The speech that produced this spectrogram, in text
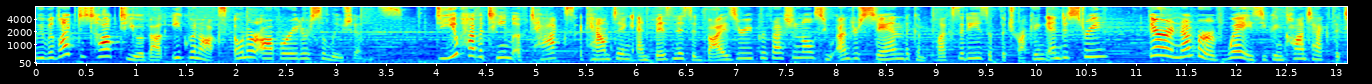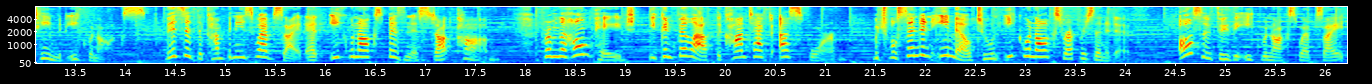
we would like to talk to you about Equinox Owner Operator Solutions. Do you have a team of tax, accounting, and business advisory professionals who understand the complexities of the trucking industry? There are a number of ways you can contact the team at Equinox. Visit the company's website at equinoxbusiness.com. From the homepage, you can fill out the Contact Us form, which will send an email to an Equinox representative. Also, through the Equinox website,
